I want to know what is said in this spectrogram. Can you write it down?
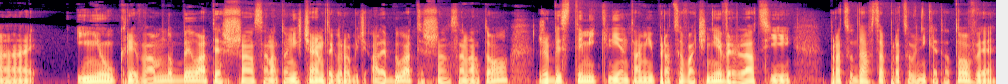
E, I nie ukrywam, no była też szansa na to, nie chciałem tego robić, ale była też szansa na to, żeby z tymi klientami pracować nie w relacji pracodawca-pracownik etatowy,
